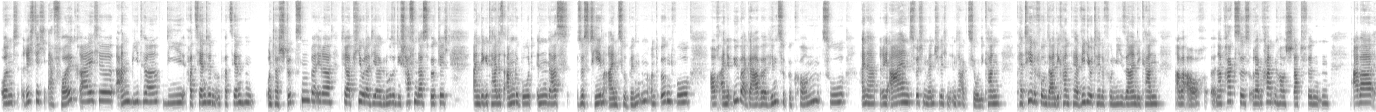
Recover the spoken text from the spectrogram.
Und richtig erfolgreiche Anbieter, die Patientinnen und Patienten unterstützen bei ihrer Therapie oder Diagnose, die schaffen das wirklich, ein digitales Angebot in das System einzubinden und irgendwo auch eine Übergabe hinzubekommen zu einer realen zwischenmenschlichen Interaktion. Die kann per Telefon sein, die kann per Videotelefonie sein, die kann aber auch in der Praxis oder im Krankenhaus stattfinden. Aber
